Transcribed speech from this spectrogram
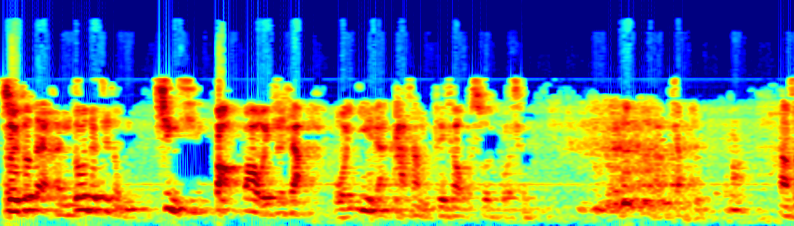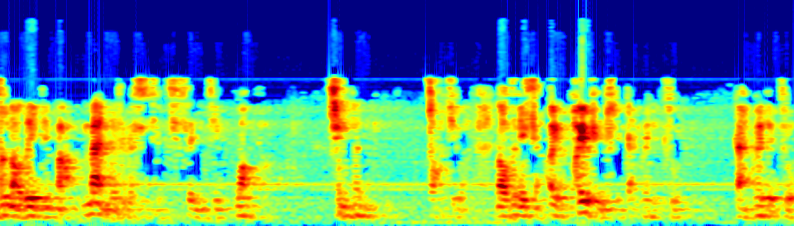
所以说在很多的这种信息包包围之下，我毅然踏上了推销我书的过程。下去啊！当时脑子已经把慢的这个事情其实已经忘了，兴奋着急了，脑子里想：哎呦，还有什么事赶快去做，赶快得做。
